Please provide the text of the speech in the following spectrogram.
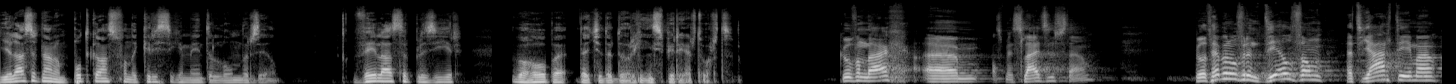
Je luistert naar een podcast van de Christengemeente Londerzeel. Veel luisterplezier. We hopen dat je erdoor geïnspireerd wordt. Ik wil vandaag, ehm, als mijn slides er staan, ik wil het hebben over een deel van het jaarthema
